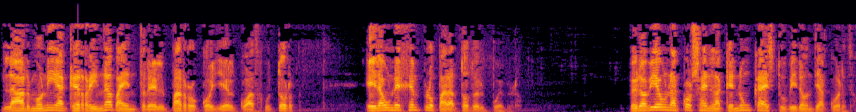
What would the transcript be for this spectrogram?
La armonía que reinaba entre el párroco y el coadjutor era un ejemplo para todo el pueblo. Pero había una cosa en la que nunca estuvieron de acuerdo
